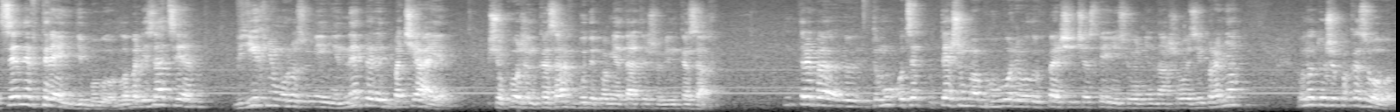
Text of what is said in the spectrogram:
Це не в тренді було. Глобалізація в їхньому розумінні не передбачає, що кожен казах буде пам'ятати, що він казах. Треба, е, тому оце те, що ми обговорювали в першій частині сьогодні нашого зібрання, воно дуже показово.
